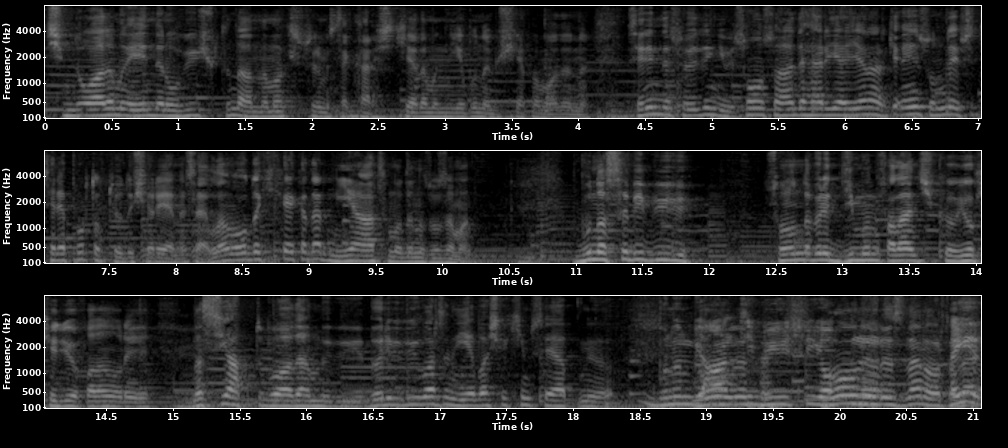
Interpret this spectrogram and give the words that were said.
şimdi o adamın elinden o büyü çıktığını anlamak istiyorum mesela karşıdaki adamın niye buna bir şey yapamadığını. Senin de söylediğin gibi son sahnede her yer yanarken en sonunda hepsi teleport atıyor dışarıya mesela. Ulan o dakikaya kadar niye atmadınız o zaman? Bu nasıl bir büyü? Sonunda böyle demon falan çıkıyor, yok ediyor falan orayı. Nasıl yaptı bu adam bu büyüyü? Böyle bir büyü varsa niye başka kimse yapmıyor? Bunun bir Ne anti büyüsü ne yok mu? oluyoruz lan ortada? Hayır.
